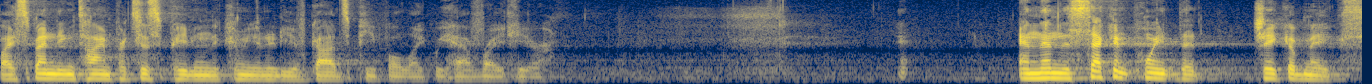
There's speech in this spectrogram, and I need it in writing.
by spending time participating in the community of God's people like we have right here. And then the second point that Jacob makes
